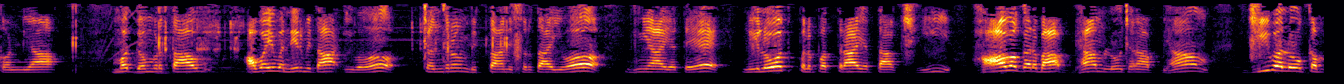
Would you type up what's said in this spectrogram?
कन्या मध्यमृता अवैव निर्मिता इव चंद्रम भित्ता निसृता इव ज्ञाते नीलोत्पल पत्रायताक्षी हाव गर्भाभ्याम लोचनाभ्याम जीवलोकम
